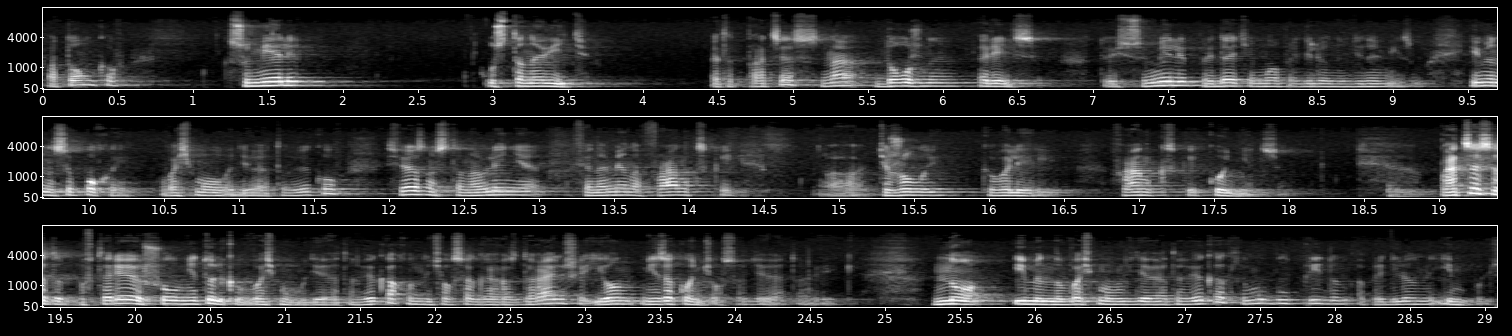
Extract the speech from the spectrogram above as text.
потомков сумели установить этот процесс на должные рельсы, то есть сумели придать ему определенный динамизм. Именно с эпохой 8-9 веков связано становление феномена франкской э, тяжелой кавалерии, франкской конницы – Процесс этот, повторяю, шел не только в 8-9 веках, он начался гораздо раньше, и он не закончился в 9 веке. Но именно в 8-9 веках ему был придан определенный импульс.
